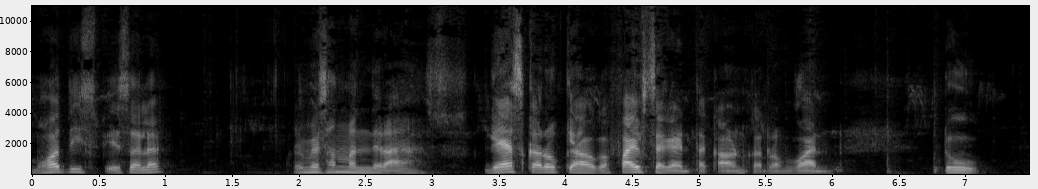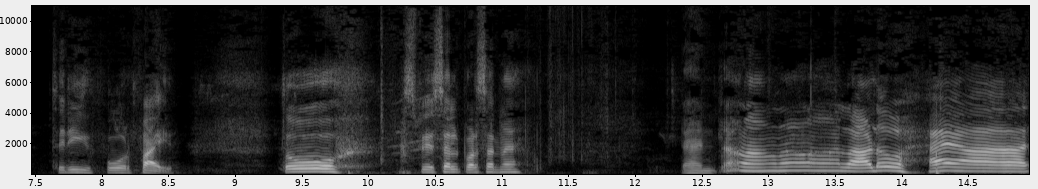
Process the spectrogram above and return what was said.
बहुत ही स्पेशल है। तो मेरे साथ मंदिर आया गैस करो क्या होगा फाइव सेकेंड तक काउंट कर रहा हूँ। One two three four five तो स्पेशल पर्सन है। लाडो है यार।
